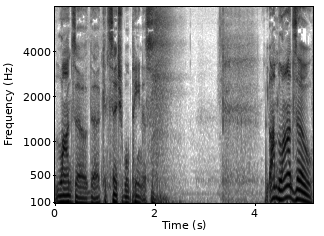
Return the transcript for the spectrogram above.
Lonzo, the consensual penis. I'm Lonzo.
